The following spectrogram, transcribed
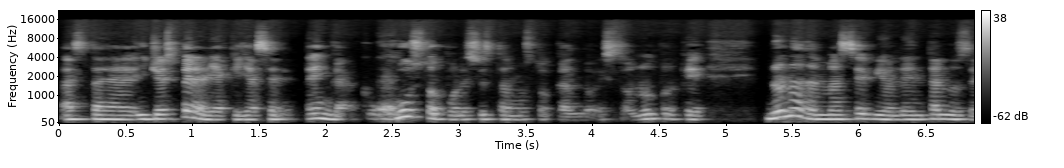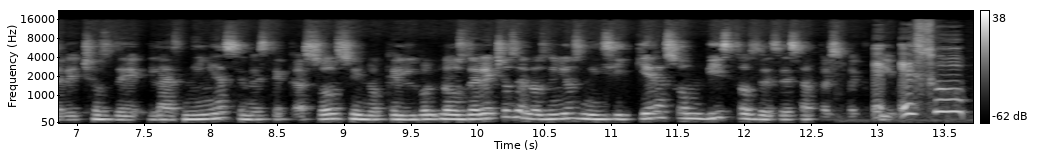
hasta, y yo esperaría que ya se detenga. Justo por eso estamos tocando esto, ¿no? Porque no nada más se violentan los derechos de las niñas en este caso, sino que los derechos de los niños ni siquiera son vistos desde esa perspectiva. Eso,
